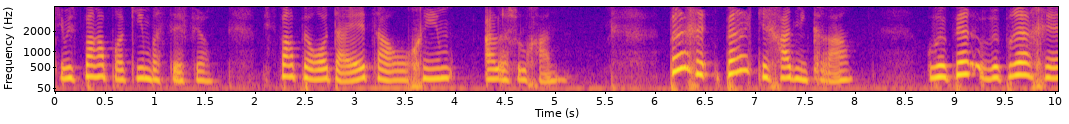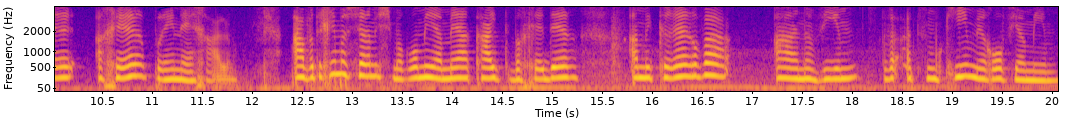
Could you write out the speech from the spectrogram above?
כמספר הפרקים בספר, מספר פירות העץ הערוכים על השולחן. פרק, פרק אחד נקרא, ופר, ופרי אחר, אחר פרי נאכל. האבטיחים אשר נשמרו מימי הקיץ בחדר, המקרר והענבים והצמוקים מרוב ימים.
